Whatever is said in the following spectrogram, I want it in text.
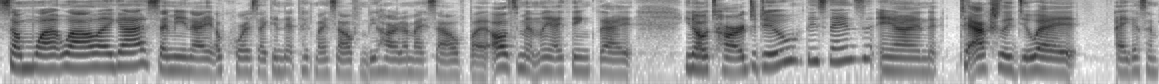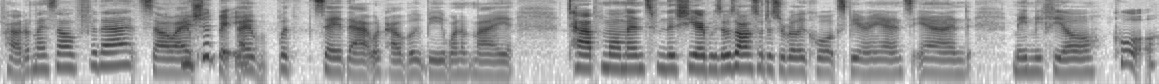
somewhat well, I guess. I mean, I of course I can nitpick myself and be hard on myself, but ultimately I think that you know, it's hard to do these things and to actually do it I guess I'm proud of myself for that. So I You should be. I would say that would probably be one of my top moments from this year because it was also just a really cool experience and made me feel cool.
